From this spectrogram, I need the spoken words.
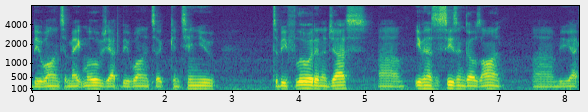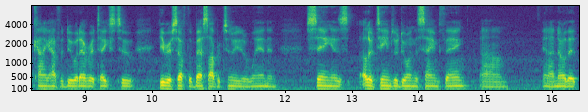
be willing to make moves. You have to be willing to continue to be fluid and adjust, um, even as the season goes on. Um, you kind of have to do whatever it takes to give yourself the best opportunity to win. And seeing as other teams are doing the same thing, um, and I know that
